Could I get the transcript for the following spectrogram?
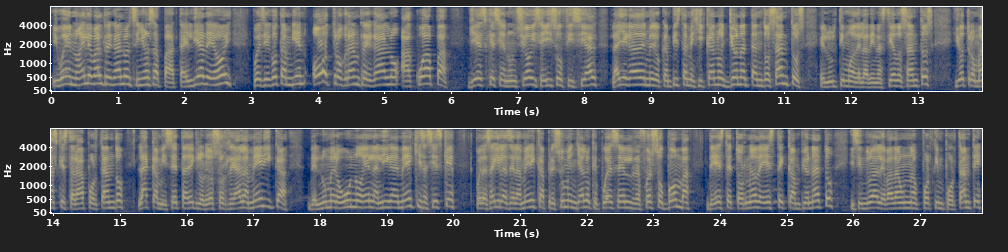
Y bueno, ahí le va el regalo al señor Zapata. El día de hoy, pues llegó también otro gran regalo a Cuapa. Y es que se anunció y se hizo oficial la llegada del mediocampista mexicano Jonathan Dos Santos, el último de la dinastía Dos Santos, y otro más que estará aportando la camiseta de glorioso Real América, del número uno en la Liga MX. Así es que pues las Águilas del América presumen ya lo que puede ser el refuerzo bomba de este torneo, de este campeonato, y sin duda le va a dar un aporte importante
